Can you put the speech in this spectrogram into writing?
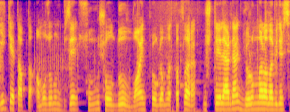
ilk etapta Amazon'un bize sunmuş olduğu Wine programına katılarak müşterilerden yorumlar alabilirsiniz.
